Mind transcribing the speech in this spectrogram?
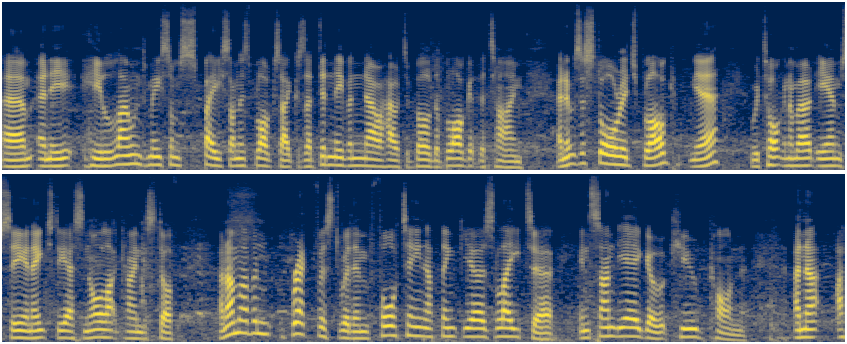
um, and he, he loaned me some space on his blog site because I didn't even know how to build a blog at the time. And it was a storage blog, yeah? We're talking about EMC and HDS and all that kind of stuff. And I'm having breakfast with him 14, I think, years later in San Diego at KubeCon. And I, I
